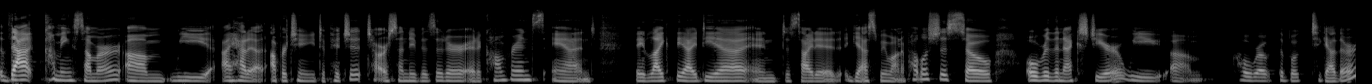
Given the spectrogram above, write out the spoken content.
that coming summer, um, we I had an opportunity to pitch it to our Sunday visitor at a conference, and they liked the idea and decided, yes, we want to publish this. So over the next year, we um, co-wrote the book together,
